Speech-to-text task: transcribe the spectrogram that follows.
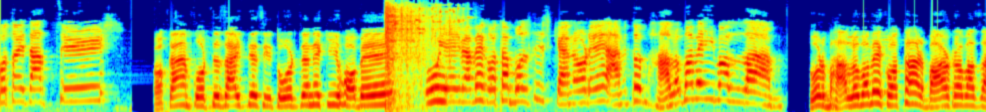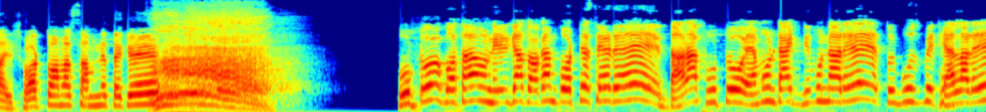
কোথায় যাচ্ছিস? করতে যাইতেছি তোর জেনে কি হবে? তুই এইভাবে কথা বলছিস তোর ভালোভাবে কথার বারোটা বাজায়। সর তো আমার সামনে থেকে। ফুটো কোথাও অকাম দাঁড়া ফুটো এমন দিব না রে। তুই বুঝবি খেলা রে।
